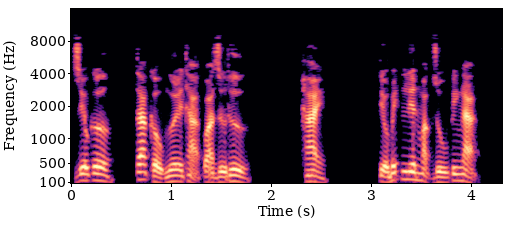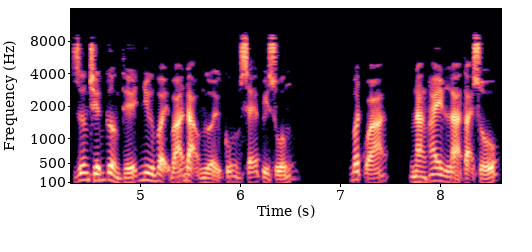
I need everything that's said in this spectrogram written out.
diêu cơ, ta cầu ngươi thả qua dư thư. Hai. Tiểu bích liên mặc dù kinh ngạc, dương chiến cường thế như vậy bá đạo người cũng sẽ quỳ xuống. Bất quá, nàng hay là tại số.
